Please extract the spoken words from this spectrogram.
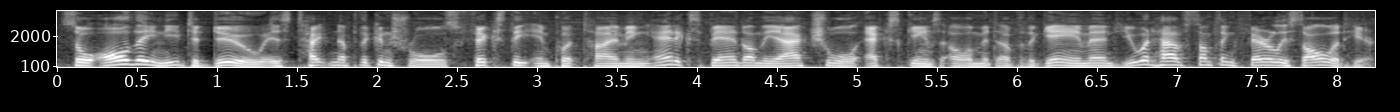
So all they need to do is tighten up the controls, fix the input timing, and expand on the actual X Games element of the game, and you would have something fairly solid here.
